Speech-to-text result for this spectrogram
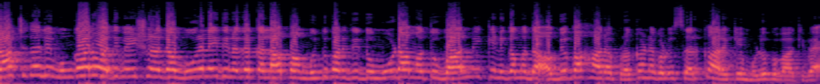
ರಾಜ್ಯದಲ್ಲಿ ಮುಂಗಾರು ಅಧಿವೇಶನದ ಮೂರನೇ ದಿನದ ಕಲಾಪ ಮುಂದುವರೆದಿದ್ದು, ಮೂಡ ಮತ್ತು ವಾಲ್ಮೀಕಿ ನಿಗಮದ ಅವ್ಯವಹಾರ ಪ್ರಕರಣಗಳು ಸರ್ಕಾರಕ್ಕೆ ಮುಳುಗುವಾಗಿವೆ.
